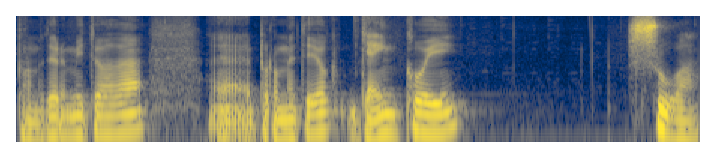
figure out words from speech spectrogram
Prometeoren mitoa da, eh, Prometeok jainkoi sua,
